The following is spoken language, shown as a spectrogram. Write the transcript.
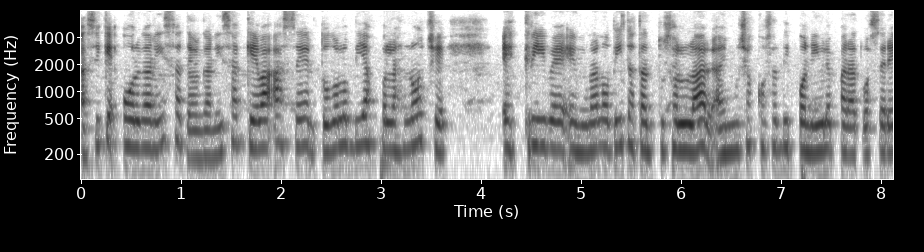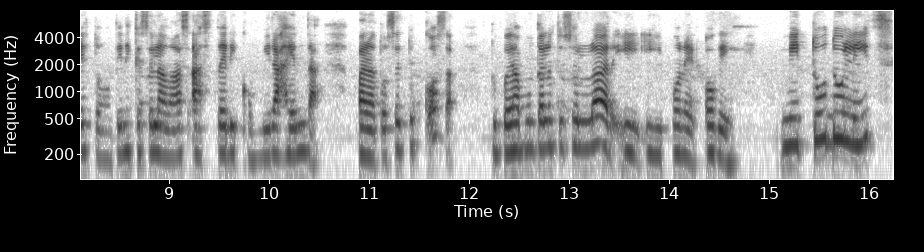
Así que organízate, organiza qué vas a hacer todos los días por las noches. Escribe en una notita, está en tu celular. Hay muchas cosas disponibles para tú hacer esto. No tienes que ser la más astérico. Mira agenda para tú hacer tus cosas. Tú puedes apuntarlo en tu celular y, poner, ok, mi to-do list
